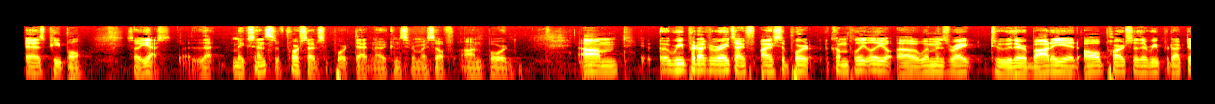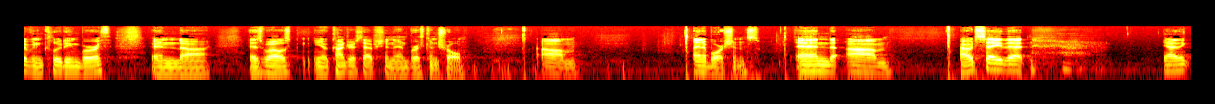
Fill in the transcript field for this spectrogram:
as people. So yes, that makes sense. Of course, I'd support that, and I would consider myself on board. Um, reproductive rights, I, I support completely uh, women's right to their body at all parts of their reproductive, including birth, and uh, as well as you know contraception and birth control, um, and abortions. And um, I would say that, yeah, I think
